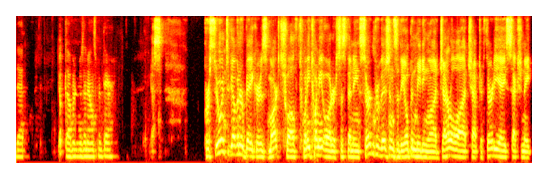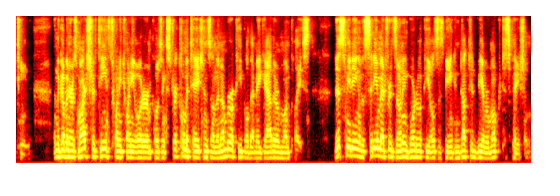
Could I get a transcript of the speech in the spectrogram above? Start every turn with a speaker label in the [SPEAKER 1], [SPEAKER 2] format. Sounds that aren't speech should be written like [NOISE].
[SPEAKER 1] do that
[SPEAKER 2] Yep.
[SPEAKER 1] governor's announcement there?
[SPEAKER 2] Yes. Pursuant to Governor Baker's March 12, 2020 order suspending certain provisions of the Open Meeting Law, General Law, Chapter 30A, Section 18, and the Governor's March 15, 2020 order imposing strict limitations on the number of people that may gather in one place. This meeting of the City of Medford Zoning Board of Appeals is being conducted via remote participation.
